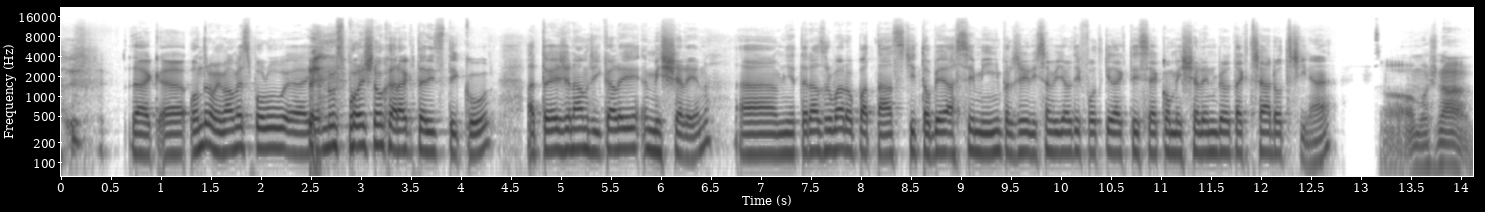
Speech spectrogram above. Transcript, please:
tak, uh, Ondro, my máme spolu uh, jednu společnou charakteristiku a to je, že nám říkali Michelin. Uh, mě teda zhruba do 15, tobě asi míň, protože když jsem viděl ty fotky, tak ty jsi jako Michelin byl tak třeba do tří, ne? No, možná,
